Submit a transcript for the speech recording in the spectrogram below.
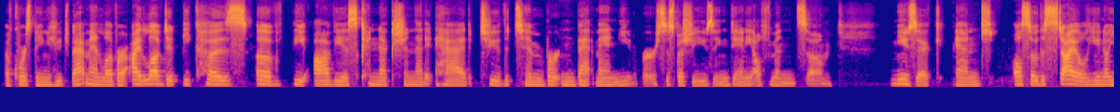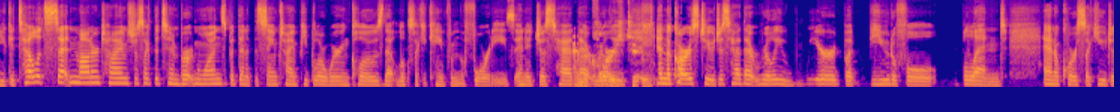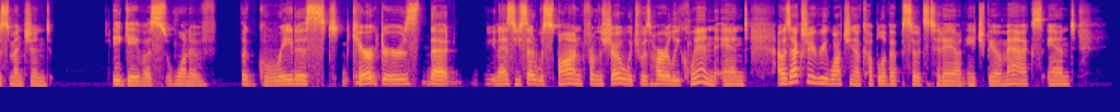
of course being a huge batman lover i loved it because of the obvious connection that it had to the tim burton batman universe especially using danny elfman's um, music and also the style you know you could tell it's set in modern times just like the tim burton ones but then at the same time people are wearing clothes that looks like it came from the 40s and it just had And that really too. and the cars too just had that really weird but beautiful blend and of course like you just mentioned it gave us one of the greatest characters that you know as you said was spawned from the show which was harley quinn and i was actually rewatching a couple of episodes today on hbo max and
